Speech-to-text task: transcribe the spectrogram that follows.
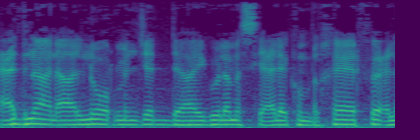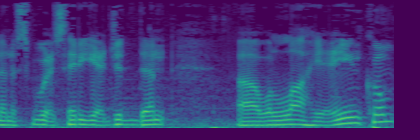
عدنان آل نور من جدة يقول مسي عليكم بالخير. فعلا أسبوع سريع جدا. آه والله يعينكم.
